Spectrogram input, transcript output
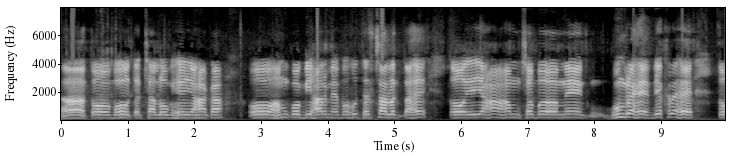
हाँ तो बहुत अच्छा लोग है यहाँ का ओ हमको बिहार में बहुत अच्छा लगता है तो यहाँ हम सब में घूम रहे देख रहे તો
